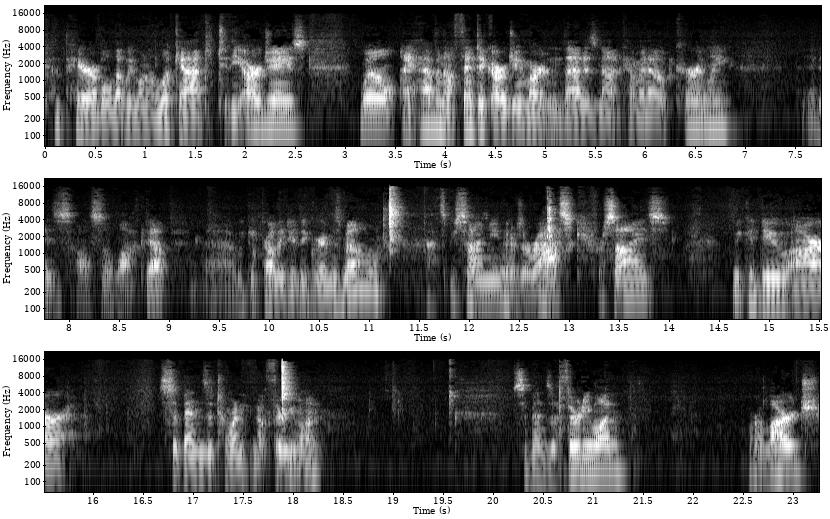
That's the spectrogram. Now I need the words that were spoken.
comparable that we want to look at to the RJs. Well, I have an authentic RJ Martin. That is not coming out currently. It is also locked up. Uh, we could probably do the Grimsmo. That's beside me. There's a Rask for size. We could do our Sebenza 20, no, 31. Sebenza 31 or a large.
